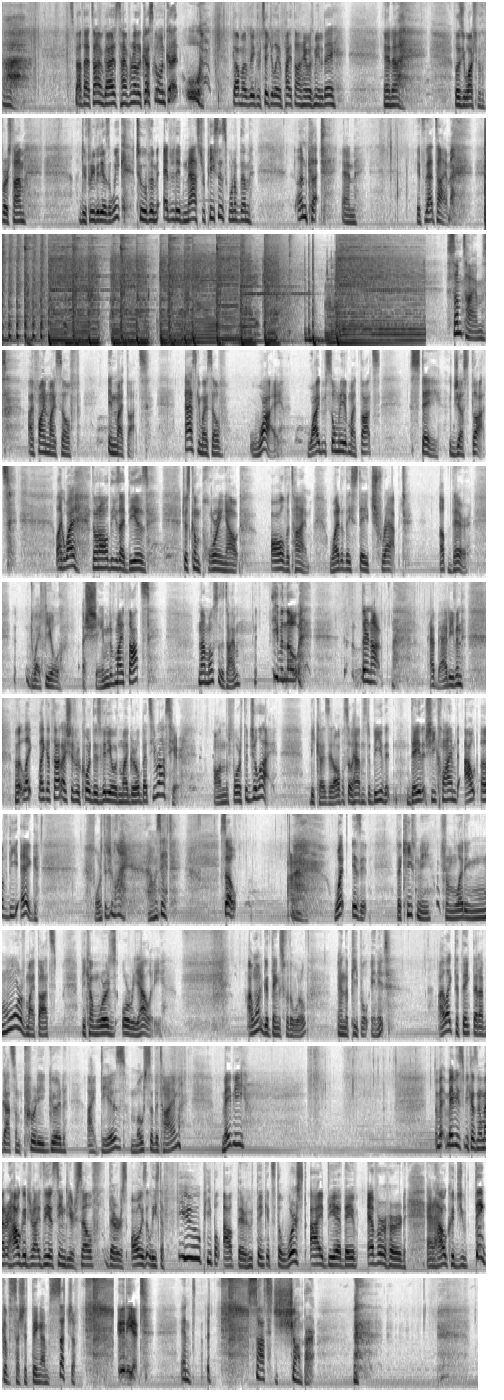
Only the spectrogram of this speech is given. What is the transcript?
Ah, it's about that time, guys. Time for another Kusko Uncut. Ooh, got my big reticulated python here with me today. And uh, for those of you watching for the first time, I do three videos a week. Two of them edited masterpieces, one of them uncut. And it's that time. Sometimes I find myself in my thoughts, asking myself, why? Why do so many of my thoughts stay just thoughts? Like, why don't all these ideas just come pouring out all the time? Why do they stay trapped up there? Do I feel ashamed of my thoughts? Not most of the time, even though they're not that bad even. But like, like I thought I should record this video with my girl Betsy Ross here on the 4th of July because it also happens to be the day that she climbed out of the egg. 4th of July, that was it. So, what is it that keeps me from letting more of my thoughts become words or reality? I want good things for the world and the people in it. I like to think that I've got some pretty good ideas most of the time. Maybe Maybe it's because no matter how good your ideas seem to yourself, there's always at least a few people out there who think it's the worst idea they've ever heard. And how could you think of such a thing? I'm such a idiot and a sausage chomper.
